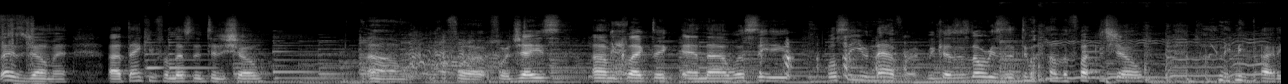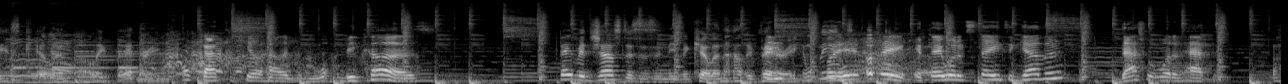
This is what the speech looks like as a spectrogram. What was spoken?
ladies and gentlemen, uh, thank you for listening to the show. Um, for for Jayce, um, eclectik, and uh, we'll see you. We'll see you never because there's no reason to do another fucking show when anybody is killing Halle Berry. I got to kill Halle Berry because. David Justice isn't even killing Halle Berry. But here's the thing: about? if they would have stayed together, that's what would have happened. Oh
